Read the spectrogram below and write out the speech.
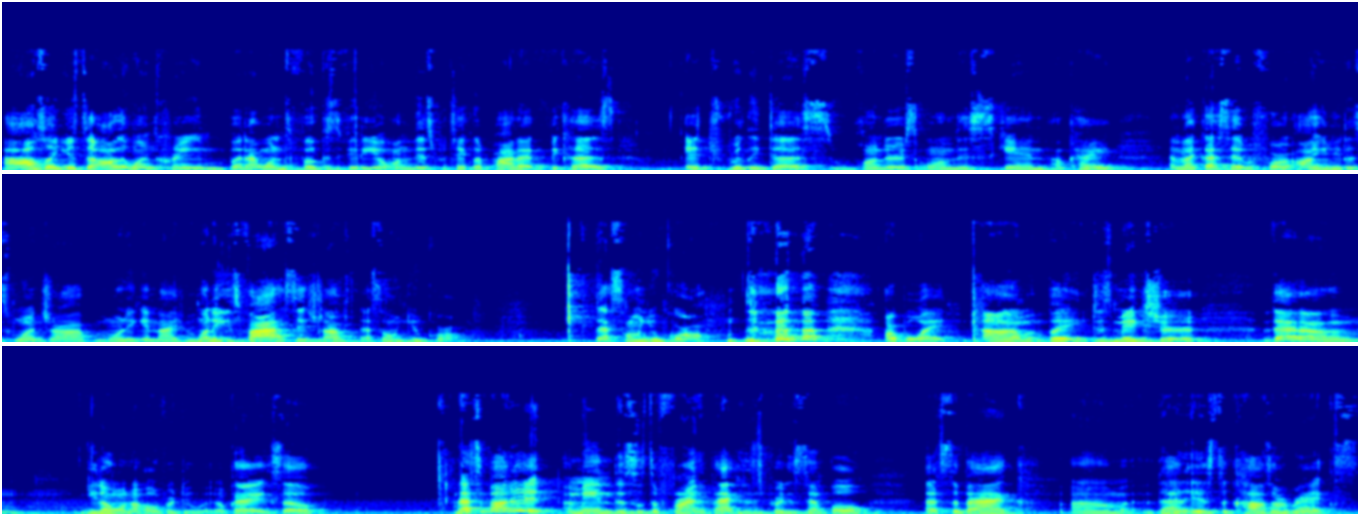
I also use the all-in-one cream, but I wanted to focus video on this particular product because it really does wonders on the skin, okay? And like I said before, all you need is one drop morning and night. If you want to use five, six drops, that's on you, girl that's on you girl or boy um but just make sure that um you don't want to overdo it okay so that's about it i mean this is the front the package is pretty simple that's the back um that is the Cosrx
